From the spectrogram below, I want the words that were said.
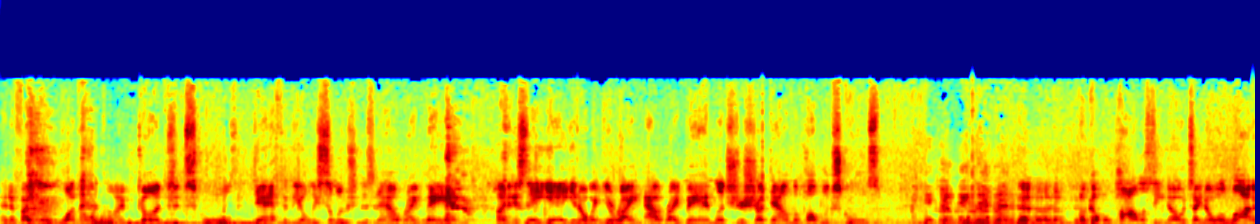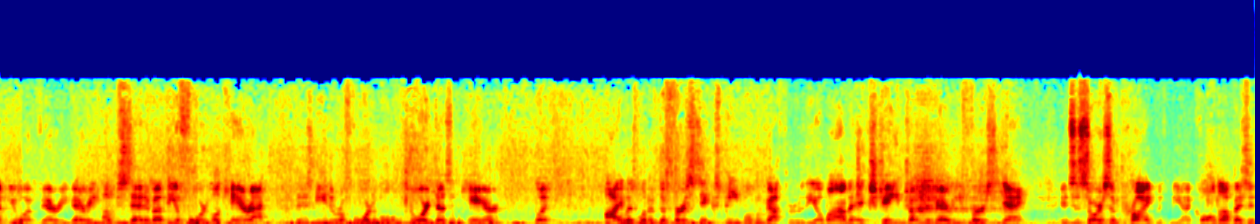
And if I hear one more time guns in schools and death and the only solution is an outright ban, I'm going to say, yeah, you know what, you're right, outright ban. Let's just shut down the public schools. a couple policy notes. I know a lot of you are very, very upset about the Affordable Care Act that is neither affordable nor does it care. But I was one of the first six people who got through the Obama exchange on the very first day. It's a source of pride with me. I called up. I said,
